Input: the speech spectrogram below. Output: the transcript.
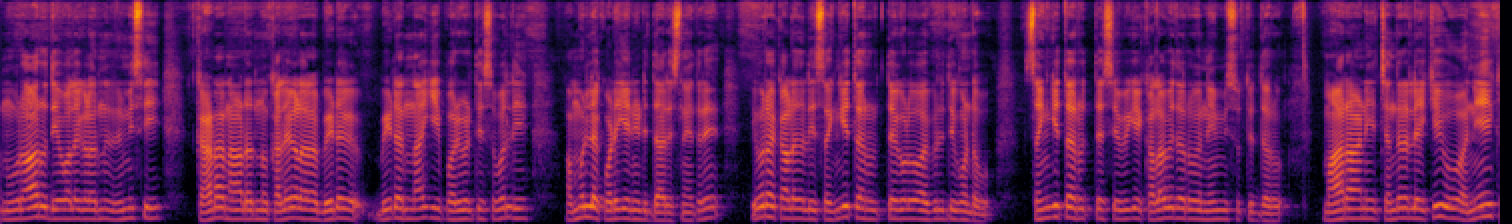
ನೂರಾರು ದೇವಾಲಯಗಳನ್ನು ನಿರ್ಮಿಸಿ ಕನ್ನಡ ನಾಡನ್ನು ಕಲೆಗಳ ಬೀಡ, ಬೀಡನ್ನಾಗಿ ಪರಿವರ್ತಿಸುವಲ್ಲಿ ಅಮೂಲ್ಯ ಕೊಡುಗೆ ನೀಡಿದ್ದಾರೆ. ಸ್ನೇಹಿತರೆ, ಇವರ ಕಾಲದಲ್ಲಿ ಸಂಗೀತ ನೃತ್ಯಗಳು ಅಭಿವೃದ್ಧಿಗೊಂಡವು. ಸಂಗೀತ ನೃತ್ಯ ಸೇವೆಗೆ ಕಲಾವಿದರು ನೇಮಿಸುತ್ತಿದ್ದರು. ಮಹಾರಾಣಿ ಚಂದ್ರಲೇಖೆಯು ಅನೇಕ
